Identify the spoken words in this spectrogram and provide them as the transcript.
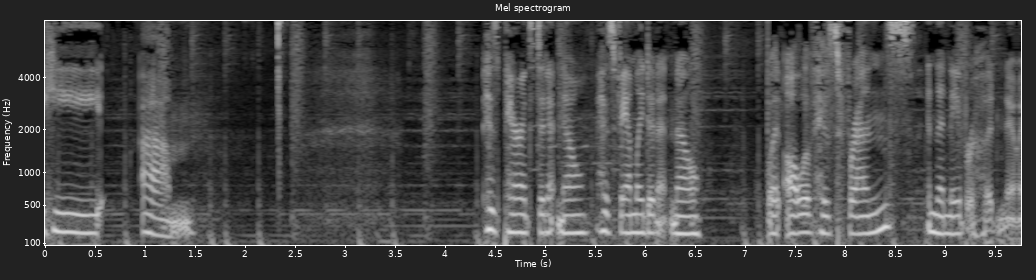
he, um, his parents didn't know, his family didn't know, but all of his friends in the neighborhood knew.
